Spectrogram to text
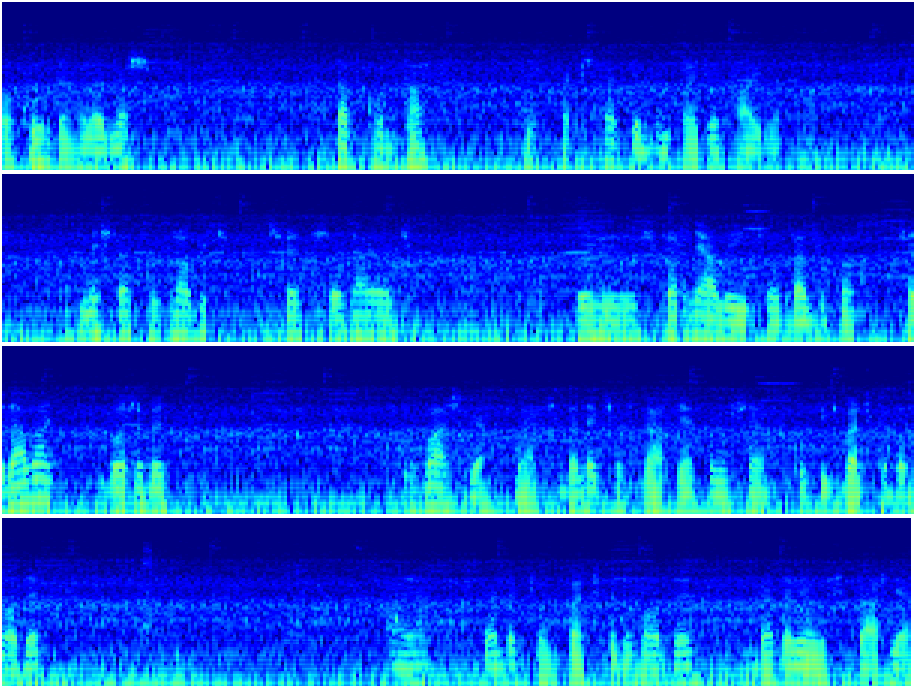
O kurde, ale nasz stan konta jest tak średnio, bym powiedział, fajny. Tak myślę, co zrobić, czy się zająć yy, szklarniami, czy od razu to sprzedawać, bo żeby... No właśnie, bo jak się będę chciał szklarnię, to muszę kupić beczkę do wody. A jak będę chciał beczkę do wody będę miał już szklarnię,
